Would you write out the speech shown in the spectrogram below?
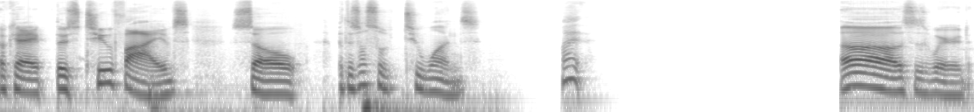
Okay, there's two fives, so, but there's also two ones. What? Oh, this is weird.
